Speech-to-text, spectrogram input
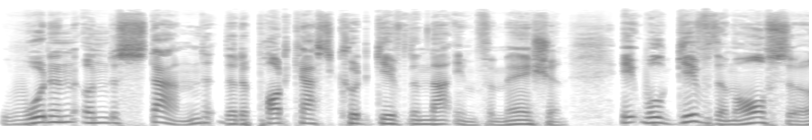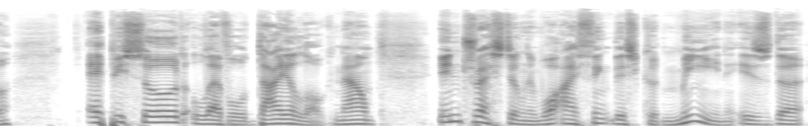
wouldn't understand that a podcast could give them that information. It will give them also episode level dialogue. Now, interestingly, what I think this could mean is that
